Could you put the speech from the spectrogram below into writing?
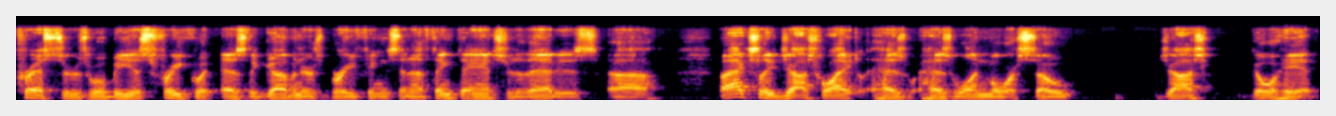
pressers will be as frequent as the governor's briefings. And I think the answer to that is, uh, actually, Josh White has, has one more. So Josh, go ahead.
